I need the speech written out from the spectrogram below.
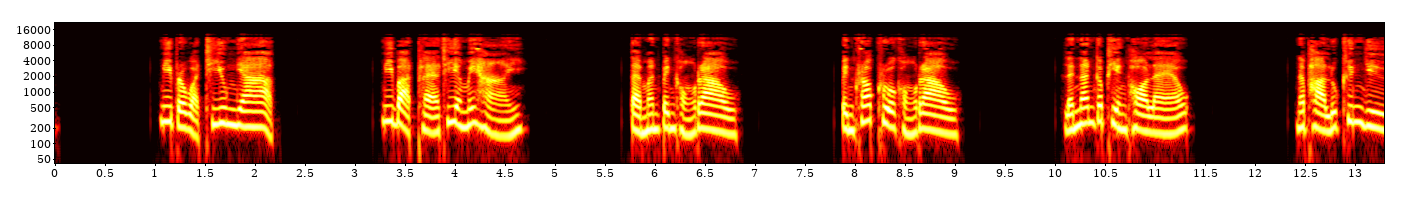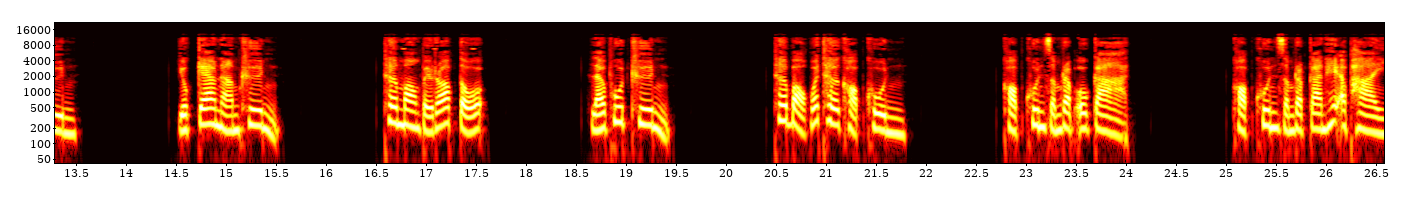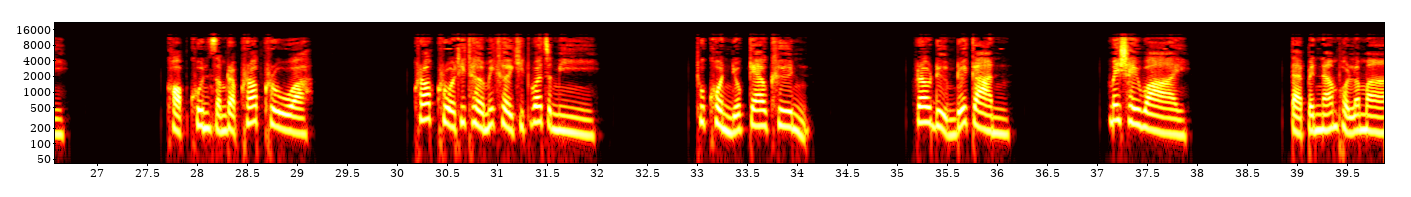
มีประวัติที่ยุ่งยาก มีบาดแผลที่ยังไม่หาย แต่มันเป็นของเรา เป็นครอบครัวของเรา และนั่นก็เพียงพอแล้วนภาลุกขึ้นยืน ยกแก้วน้ำขึ้น เธอมองไปรอบโต๊ะ แล้วพูดขึ้น เธอบอกว่าเธอขอบคุณ ขอบคุณสำหรับโอกาส ขอบคุณสำหรับการให้อภัย ขอบคุณสำหรับครอบครัว ครอบครัวที่เธอไม่เคยคิดว่าจะมี ทุกคนยกแก้วขึ้น เราดื่มด้วยกัน ไม่ใช่วน์แต่เป็นน้ำผลไม้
